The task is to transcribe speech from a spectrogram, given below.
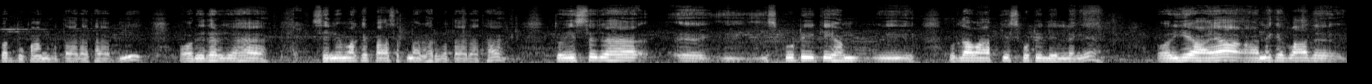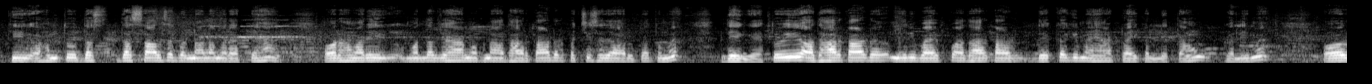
पर दुकान बता रहा था अपनी, और इधर जो है, सिनेमा के पास अपना घर बता रहा था। तो इससे जो है स्कूटी की हम मतलब आपकी स्कूटी ले लेंगे। और ये आया, आने के बाद कि हम तो दस दस साल से बरनाला में रहते हैं और हमारी मतलब जो है, हम अपना आधार कार्ड और पच्चीस हज़ार रुपये तुम्हें देंगे। तो ये आधार कार्ड, मेरी वाइफ को आधार कार्ड देख कर कि मैं यहाँ ट्राई कर लेता हूँ गली में। और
